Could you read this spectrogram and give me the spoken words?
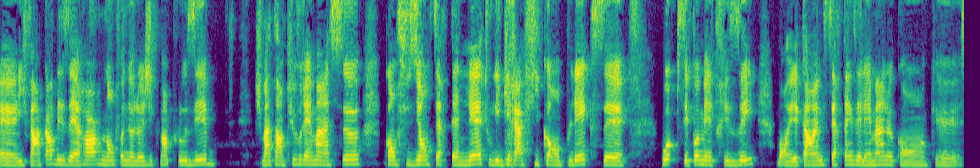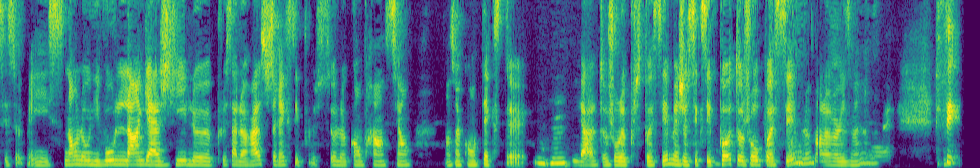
euh, il fait encore des erreurs non phonologiquement plausibles je m'attends plus vraiment à ça. Confusion de certaines lettres ou les graphies complexes. Euh, oups, c'est pas maîtrisé. Bon, il y a quand même certains éléments là, que c'est ça. Mais sinon, là, au niveau langagier, là, plus à l'oral, je dirais que c'est plus ça, la compréhension dans un contexte euh, mm-hmm. idéal, toujours le plus possible. Mais je sais que c'est pas toujours possible, malheureusement. C'est,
